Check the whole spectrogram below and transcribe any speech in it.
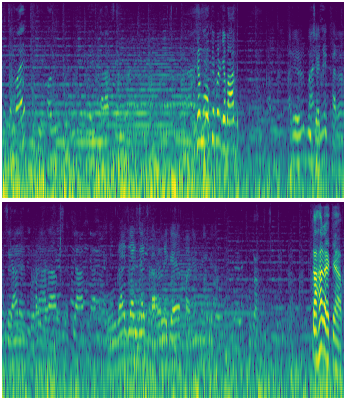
से चलवाए और वही तालाब से अच्छा मौके पर जवाब अरे पूछा नहीं खरा पूरा जल जल। खरा ले गया पानी नहीं गया। कहाँ रहते हैं आप?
